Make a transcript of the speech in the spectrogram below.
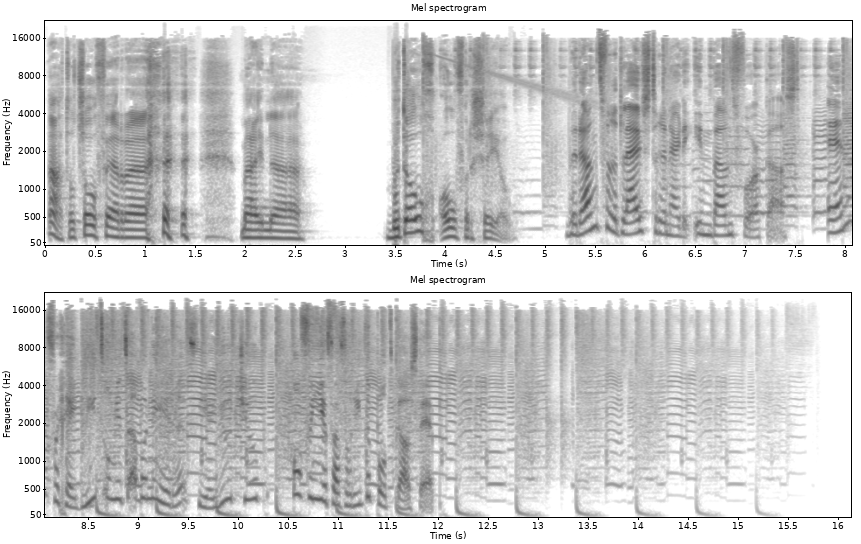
Nou, tot zover uh, mijn betoog over SEO. Bedankt voor het luisteren naar de Inbound Forecast. En vergeet niet om je te abonneren via YouTube of in je favoriete podcast app.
